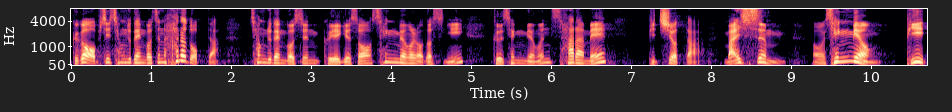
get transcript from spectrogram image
그가 없이 창조된 것은 하나도 없다. 창조된 것은 그에게서 생명을 얻었으니 그 생명은 사람의 빛이었다. 말씀, 어, 생명, 빛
